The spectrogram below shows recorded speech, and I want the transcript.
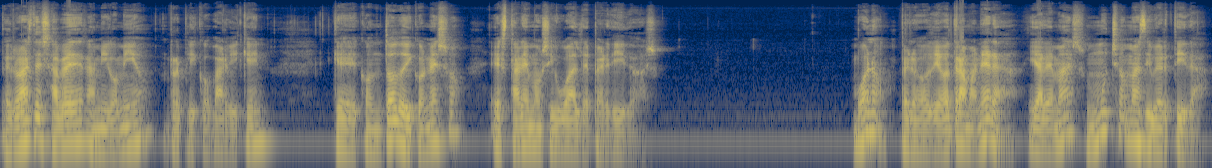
Pero has de saber, amigo mío, replicó Barbicane, que con todo y con eso estaremos igual de perdidos. Bueno, pero de otra manera, y además mucho más divertida,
